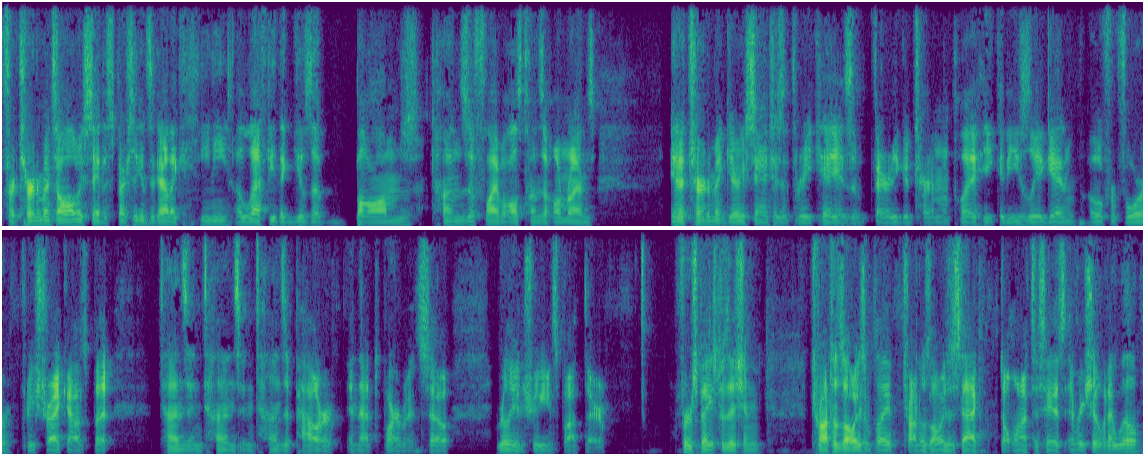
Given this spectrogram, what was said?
for tournaments, I'll always say it, especially against a guy like Heaney, a lefty that gives up bombs, tons of fly balls, tons of home runs. In a tournament, Gary Sanchez at 3K is a very good tournament play. He could easily, again, 0 for 4, three strikeouts, but tons and tons and tons of power in that department. So, really intriguing spot there. First base position, Toronto's always in play. Toronto's always a stack. Don't want to say this every show, but I will.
